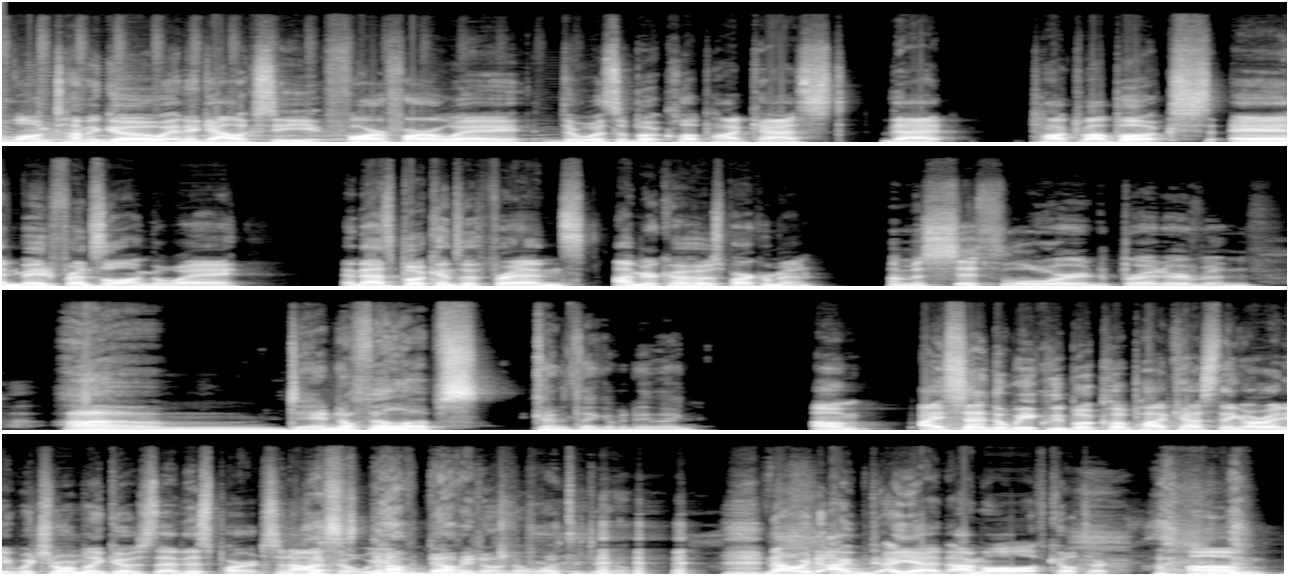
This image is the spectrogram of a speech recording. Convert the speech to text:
long time ago in a galaxy far, far away, there was a book club podcast that talked about books and made friends along the way. And that's Bookends with Friends. I'm your co host, Parker Moon. I'm a Sith Lord, Brett Irvin. Um, Daniel Phillips. Couldn't think of anything. Um, I said the weekly book club podcast thing already, which normally goes at this part. So now I feel weird. Now, now we don't know what to do. now it, I'm yeah, I'm all off kilter. Um,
